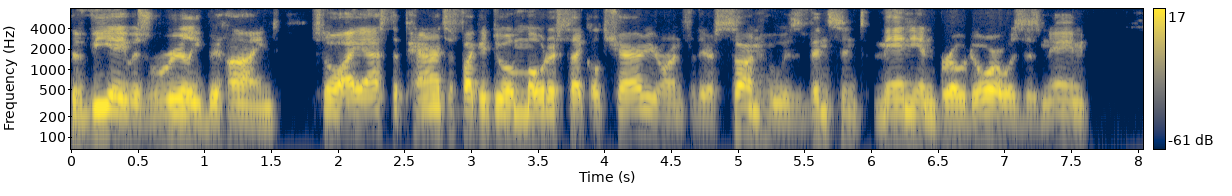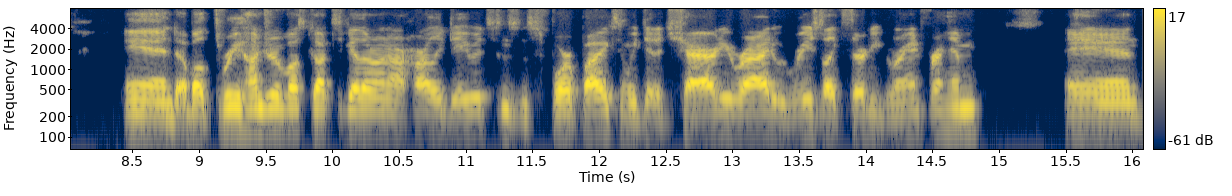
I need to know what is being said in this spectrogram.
the VA was really behind. So I asked the parents if I could do a motorcycle charity run for their son, who was Vincent Mannion Brodeur was his name. And about 300 of us got together on our Harley Davidsons and sport bikes, and we did a charity ride. We raised like 30 grand for him. And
